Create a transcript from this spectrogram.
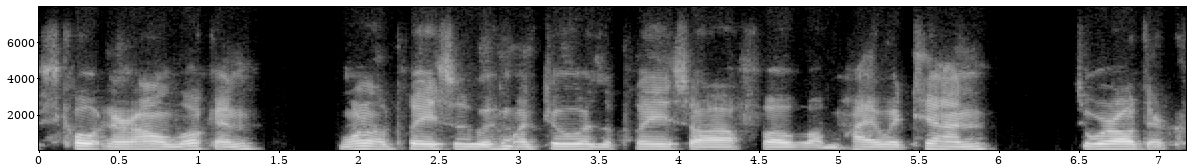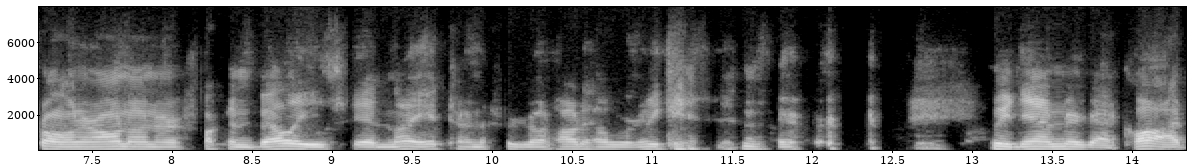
scouting around looking. One of the places we went to was a place off of um, Highway 10. So we're out there crawling around on our fucking bellies at night trying to figure out how the hell we're gonna get in there we damn near got caught.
